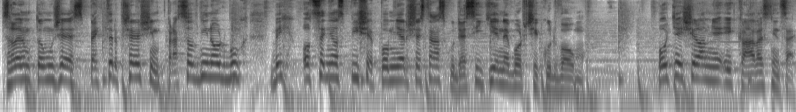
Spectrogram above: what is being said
Vzhledem k tomu, že je Spectre především pracovní notebook, bych ocenil spíše poměr 16 k 10 nebo 3 k 2. Potěšila mě i klávesnice.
